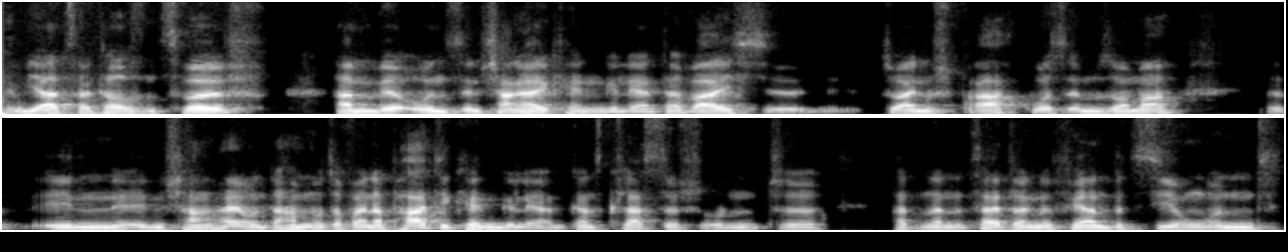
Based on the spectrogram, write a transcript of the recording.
Im Jahr 2012 haben wir uns in Shanghai kennengelernt. Da war ich äh, zu einem Sprachkurs im Sommer äh, in, in Shanghai und da haben wir uns auf einer Party kennengelernt, ganz klassisch und äh, hatten dann eine Zeit lang eine Fernbeziehung und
